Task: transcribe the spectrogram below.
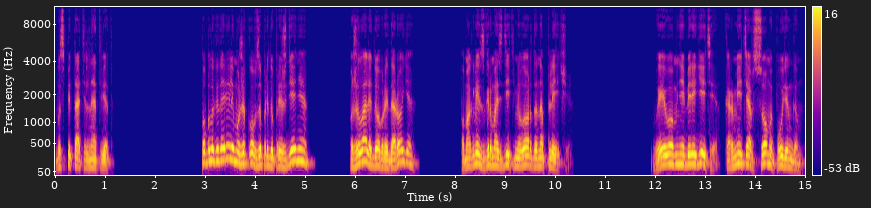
воспитательный ответ. Поблагодарили мужиков за предупреждение, пожелали доброй дороги, помогли взгромоздить милорда на плечи. «Вы его мне берегите, кормите овсом и пудингом»,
